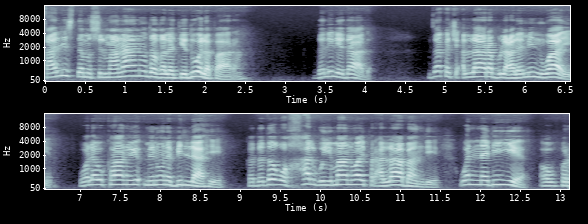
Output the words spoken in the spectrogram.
خالص د مسلمانانو د غلطېدو لپاره دلیل دا ده ځکه چې الله رب العالمین وایي ولو كانوا يؤمنون بالله که د دغو خلکو ایمان وای پر الله باندې والنبي او پر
